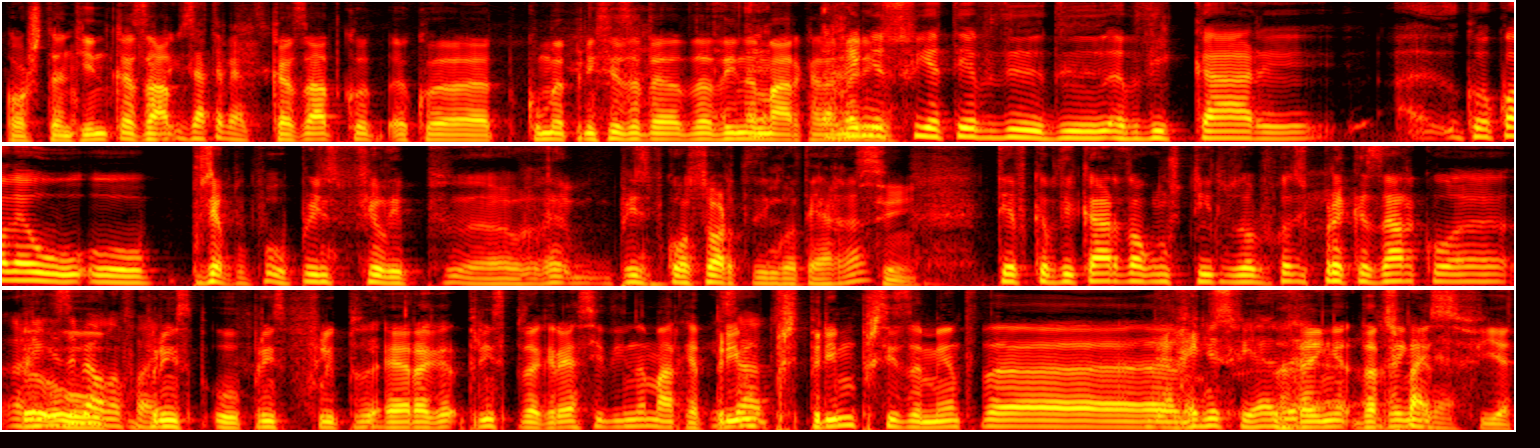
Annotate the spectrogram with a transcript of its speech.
Constantino, casado, Exatamente. casado com, a, com, a, com uma princesa da, da Dinamarca. A, a Rainha Sofia teve de, de abdicar qual é o, o, por exemplo, o príncipe Philip, uh, príncipe consorte de Inglaterra, Sim. teve que abdicar de alguns títulos, algumas coisas, para casar com a, a Rainha Isabel, não foi? O príncipe, o príncipe Filipe era príncipe da Grécia e Dinamarca, primo, primo precisamente da, da Rainha Sofia, da, Rainha, da Rainha Sofia.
